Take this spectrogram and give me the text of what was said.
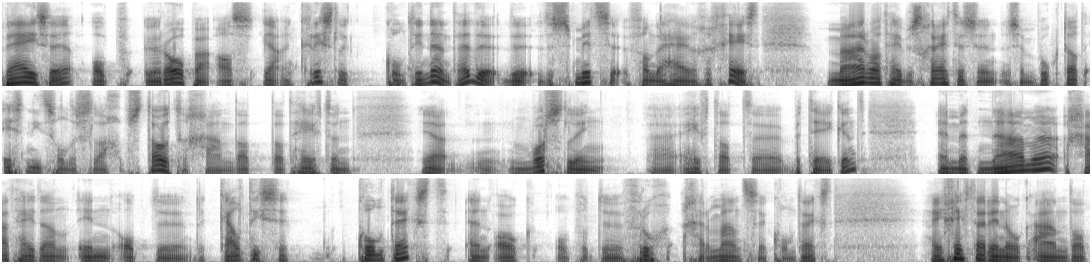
wijzen op Europa als ja, een christelijk continent, hè? De, de, de smidse van de Heilige Geest. Maar wat hij beschrijft in zijn, zijn boek, dat is niet zonder slag of stoot gegaan. Dat, dat heeft een, ja, worsteling uh, heeft dat betekend. En met name gaat hij dan in op de, de Keltische context en ook op de vroeg-Germaanse context. Hij geeft daarin ook aan dat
